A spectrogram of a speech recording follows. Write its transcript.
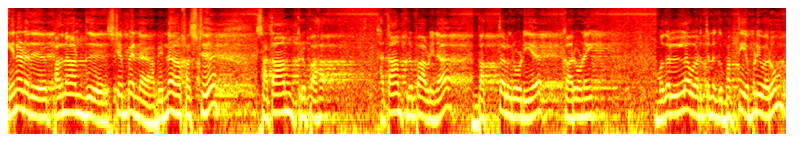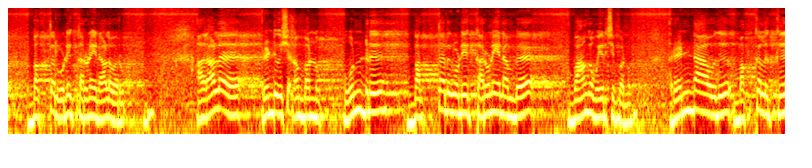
என்னென்னது? பதினான்கு ஸ்டெப் என்ன அப்படின்னா ஃபஸ்ட்டு சதாம் கிருபா. சதாம் கிருபா அப்படின்னா பக்தர்களுடைய கருணை. முதல்ல ஒருத்தனுக்கு பக்தி எப்படி வரும்? பக்தர்களுடைய கருணையினால் வரும். அதனால் ரெண்டு விஷயம் நம்ம பண்ணும். ஒன்று பக்தர்களுடைய கருணையை நம்ம வாங்க முயற்சி பண்ணும். ரெண்டாவது மக்களுக்கு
